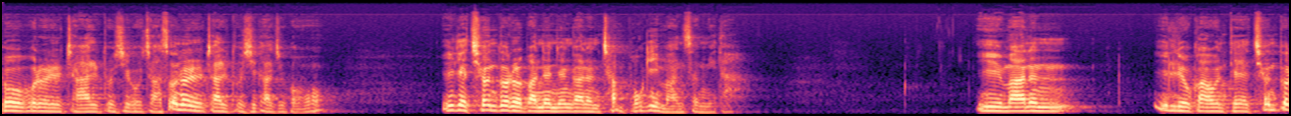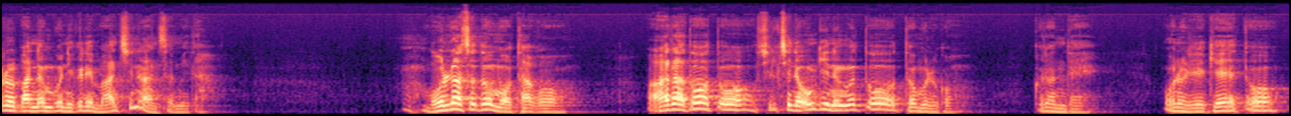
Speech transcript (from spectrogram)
효부를 잘 두시고 자손을 잘 두시 가지고 이렇게 천도를 받는 영가는 참 복이 많습니다. 이 많은 인류 가운데 천도를 받는 분이 그리 많지는 않습니다. 몰라서도 못하고 알아도 또 실천에 옮기는 건 또 드물고 그런데 오늘 이렇게 또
